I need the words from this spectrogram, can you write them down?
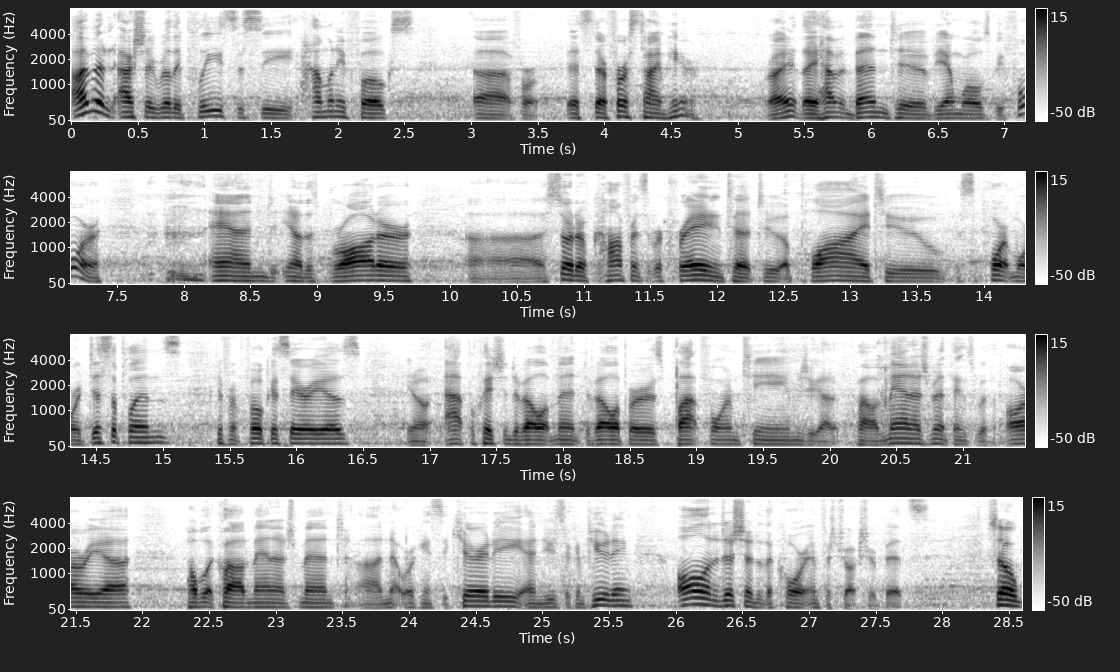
I've been actually really pleased to see how many folks, uh, for it's their first time here, right? They haven't been to VMworlds before, and you know this broader uh, sort of conference that we're creating to, to apply to support more disciplines, different focus areas, you know, application development, developers, platform teams, you got cloud management, things with ARIA, public cloud management, uh, networking security, and user computing, all in addition to the core infrastructure bits. So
